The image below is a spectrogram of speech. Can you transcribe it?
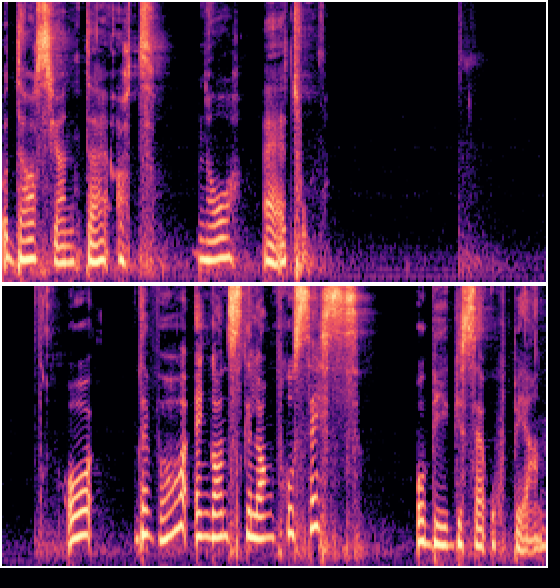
Og da skjønte jeg at nå er jeg tom. Og det var en ganske lang prosess å bygge seg opp igjen.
